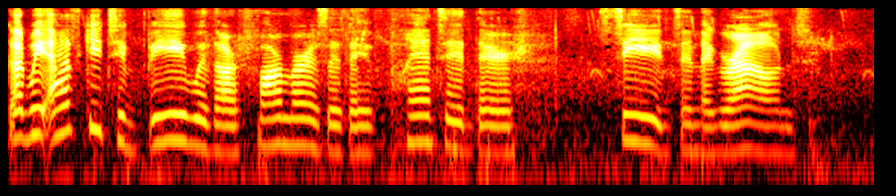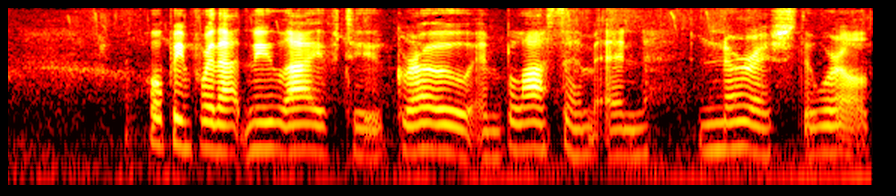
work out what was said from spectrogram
God, we ask you to be with our farmers as they've planted their seeds in the ground, hoping for that new life to grow and blossom and nourish the world.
